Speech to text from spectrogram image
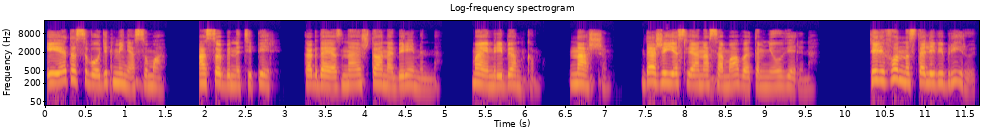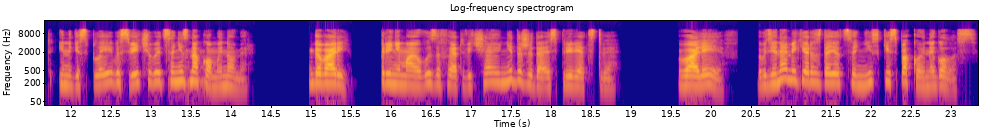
И это сводит меня с ума. Особенно теперь, когда я знаю, что она беременна. Моим ребенком. Нашим. Даже если она сама в этом не уверена. Телефон на столе вибрирует, и на дисплее высвечивается незнакомый номер. «Говори». Принимаю вызов и отвечаю, не дожидаясь приветствия. «Валеев». В динамике раздается низкий, спокойный голос.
